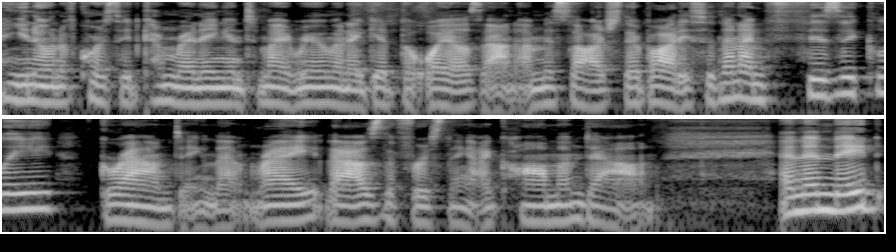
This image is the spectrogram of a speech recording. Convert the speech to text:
you know, and of course they'd come running into my room and I get the oils out and I massage their body. So then I'm physically grounding them, right? That was the first thing. I calm them down. And then they'd,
